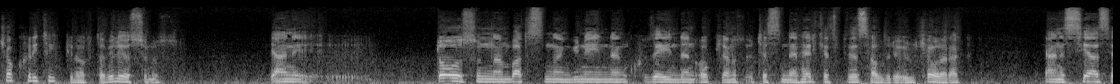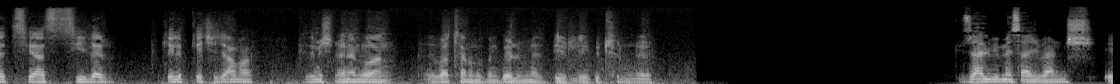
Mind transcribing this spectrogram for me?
çok kritik bir nokta biliyorsunuz. Yani doğusundan, batısından, güneyinden, kuzeyinden, okyanus ötesinden herkes bize saldırıyor ülke olarak. Yani siyaset, siyasiler gelip geçici ama bizim için önemli olan e, vatanımızın bölünmez birliği, bütünlüğü. Güzel bir mesaj vermiş ee,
